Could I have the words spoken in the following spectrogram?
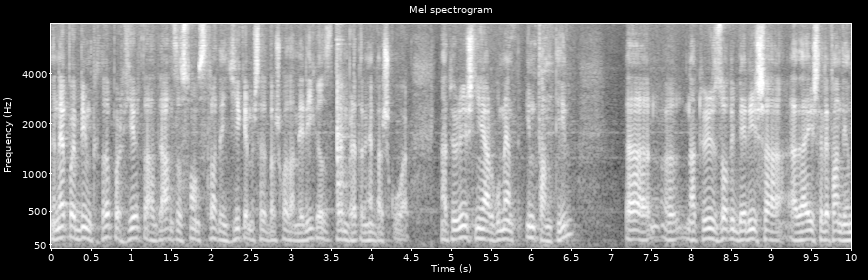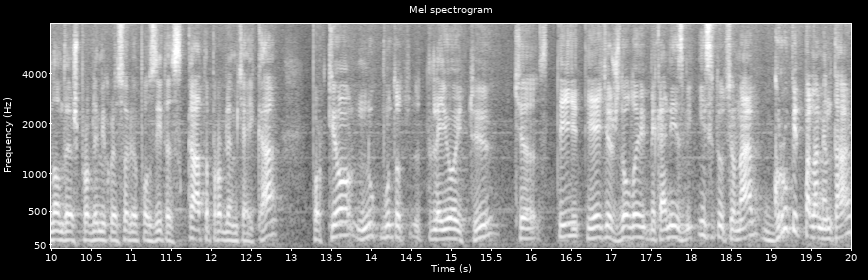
Dhe ne po e bëjmë këtë për hir të aleancës sonë strategjike me Shtetet e Bashkuara të Amerikës dhe Mbretërinë e Bashkuar. Natyrisht një argument infantil, natyrisht zoti Berisha edhe ai është elefanti në dhomë dhe është problemi kryesor i opozitës, ka atë problem që ai ka, por kjo nuk mund të të lejojë ty që ti të heqësh çdo lloj mekanizmi institucional grupit parlamentar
